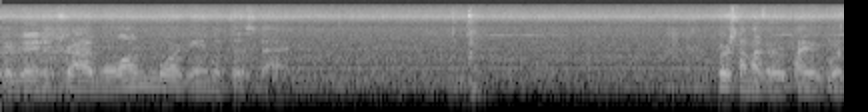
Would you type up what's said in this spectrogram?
We're going to try one more game with this bag. First time I've ever played with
